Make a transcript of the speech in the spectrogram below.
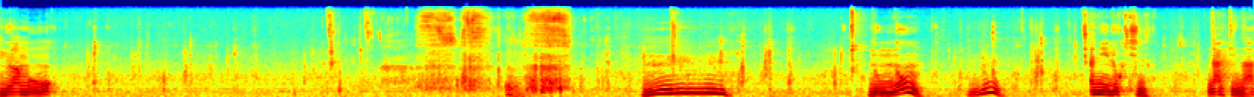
เนื้อหมูนุ่มๆ อันนี้ลูกชิ้นน่ากินนะ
